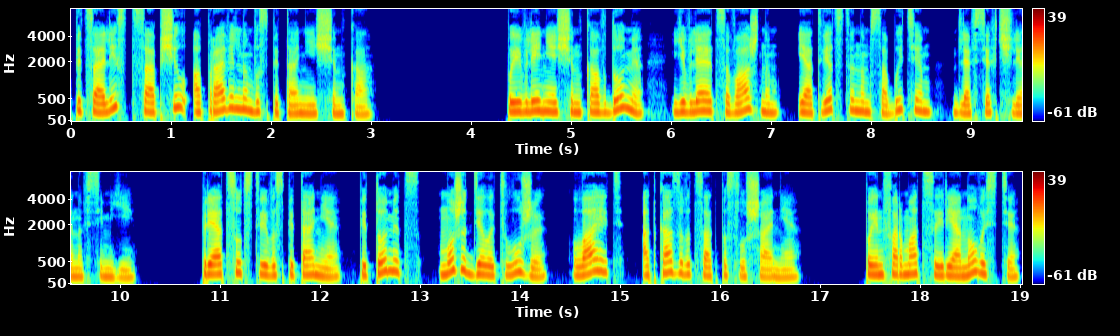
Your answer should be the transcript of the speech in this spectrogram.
Специалист сообщил о правильном воспитании щенка. Появление щенка в доме является важным и ответственным событием для всех членов семьи. При отсутствии воспитания питомец может делать лужи, лаять, отказываться от послушания. По информации РИА Новости,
